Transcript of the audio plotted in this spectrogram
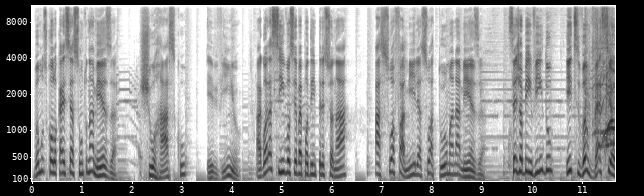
vamos colocar esse assunto na mesa: churrasco e vinho. Agora sim você vai poder impressionar a sua família, a sua turma na mesa. Seja bem-vindo, It's Van Vessel!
